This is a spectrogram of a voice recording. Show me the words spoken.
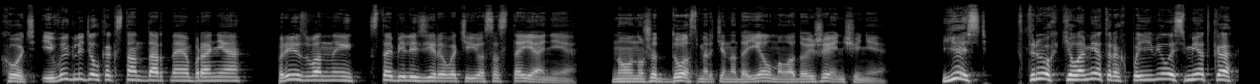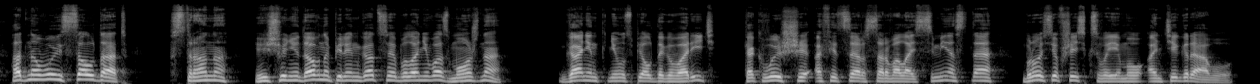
хоть и выглядел как стандартная броня, призванный стабилизировать ее состояние, но он уже до смерти надоел молодой женщине. «Есть! В трех километрах появилась метка одного из солдат. Странно, еще недавно пеленгация была невозможна». Ганнинг не успел договорить, как высший офицер сорвалась с места, бросившись к своему антиграву.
